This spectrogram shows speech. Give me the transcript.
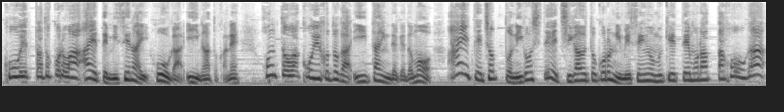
こういったところはあえて見せない方がいいなとかね、本当はこういうことが言いたいんだけども、あえてちょっと濁して違うところに目線を向けてもらった方が、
